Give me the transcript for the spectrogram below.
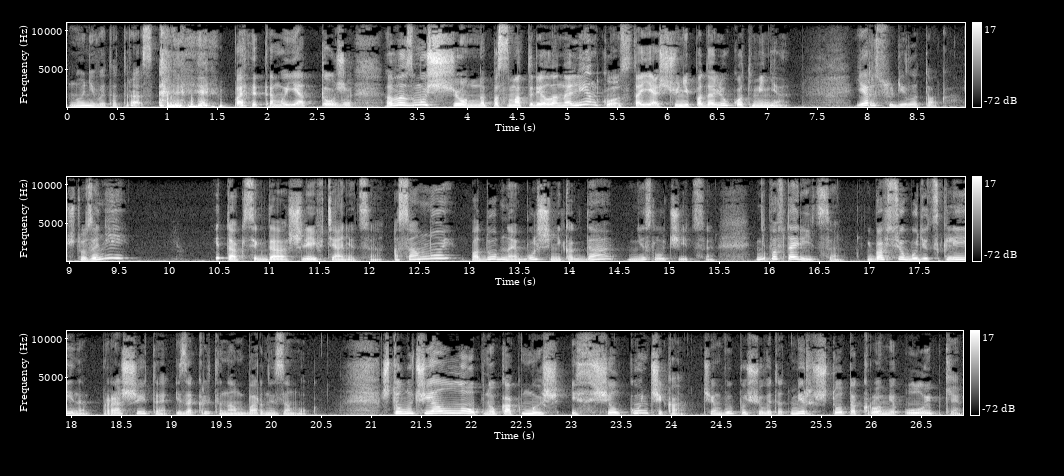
но не в этот раз. Поэтому я тоже возмущенно посмотрела на Ленку, стоящую неподалеку от меня – я рассудила так, что за ней и так всегда шлейф тянется, а со мной подобное больше никогда не случится, не повторится, ибо все будет склеено, прошито и закрыто на амбарный замок. Что лучше я лопну, как мышь из щелкунчика, чем выпущу в этот мир что-то, кроме улыбки.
